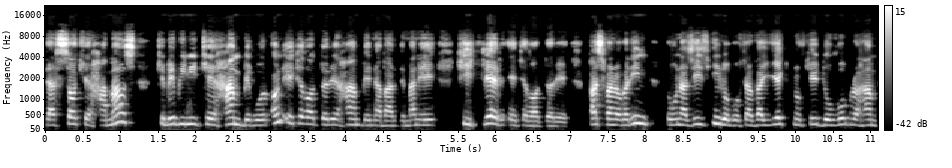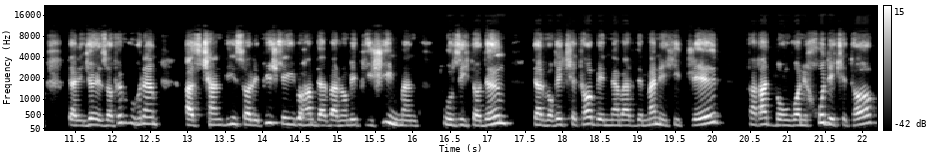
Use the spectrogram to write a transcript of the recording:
در ساک حماس که ببینید که هم به قرآن اعتقاد داره هم به نبرد من هیتلر اعتقاد داره. پس بنابراین به اون عزیز این رو گفتم و یک نکته دوم رو هم در اینجا اضافه بکنم. از چندین سال پیش که این رو هم در برنامه پیشین من توضیح دادم در واقع کتاب نبرد من هیتلر فقط به عنوان خود کتاب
